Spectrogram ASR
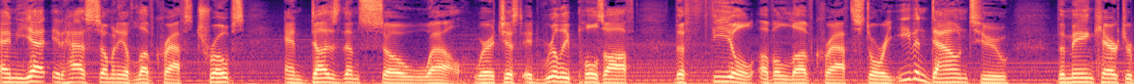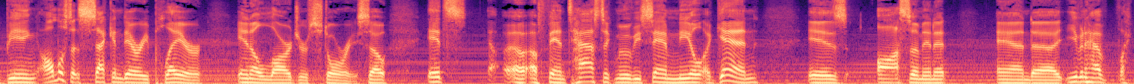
and yet it has so many of Lovecraft's tropes and does them so well where it just it really pulls off the feel of a Lovecraft story even down to the main character being almost a secondary player in a larger story. So it's a, a fantastic movie. Sam Neill again is awesome in it, and uh, even have like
